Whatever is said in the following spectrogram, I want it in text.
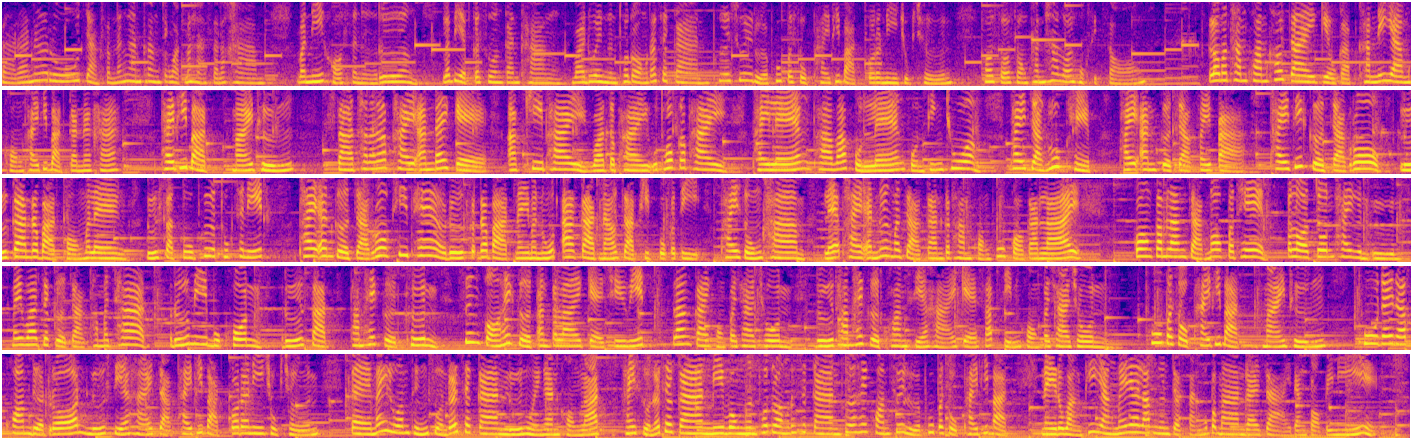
สาระน่ารู้จากสำนักงานคลังจังหวัดมหาสารคาม วันนี้ขอเสนอเรื่อง ระเบียบกระทรวงการคลัง ว่าด้วยเงินทดลองราชการ เพื่อช่วยเหลือผู้ประสบภัยพิบัติกรณีฉุกเฉิน พศ 2562 เรามาทำความเข้าใจเกี่ยวกับคำนิยามของภัยพิบัติกันนะคะ ภัยพิบัติหมายถึง สาธารณภัยอันได้แก่ อัคคีภัย วาตภัย อุทกภัย ภัยแล้ง ภาวะฝนแล้ง ฝนทิ้งช่วง ภัยจากลูกเห็บ ภัยอันเกิดจากไฟป่า ภัยที่เกิดจากโรค หรือการระบาดของแมลง หรือศัตรูพืชทุกชนิด ภัยอันเกิดจากโรคที่แพร่หรือระบาดในมนุษย์ อากาศหนาวจัดผิดปกติ ภัยสงคราม และภัยอันเนื่องมาจากการกระทำของผู้ก่อการร้าย กองกำลังจากนอกประเทศ ตลอดจนภัยอื่น ๆ ไม่ว่าจะเกิดจากธรรมชาติ หรือมีบุคคล หรือสัตว์ทำให้เกิดขึ้น ซึ่งก่อให้เกิดอันตรายแก่ชีวิต ร่างกายของประชาชน หรือทำให้เกิดความเสียหายแก่ทรัพย์สินของประชาชน ผู้ประสบภัยพิบัติหมายถึง ผู้ได้รับความเดือดร้อน หรือเสียหายจากภัยพิบัติกรณีฉุกเฉิน แต่ไม่รวมถึงส่วนราชการหรือหน่วยงานของรัฐ ให้ส่วนราชการมีวงเงินทดลองราชการเพื่อให้ความช่วยเหลือผู้ประสบภัยพิบัติ ในระหว่างที่ยังไม่ได้รับเงินจัดสรรงบประมาณรายจ่ายดังต่อไปนี้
